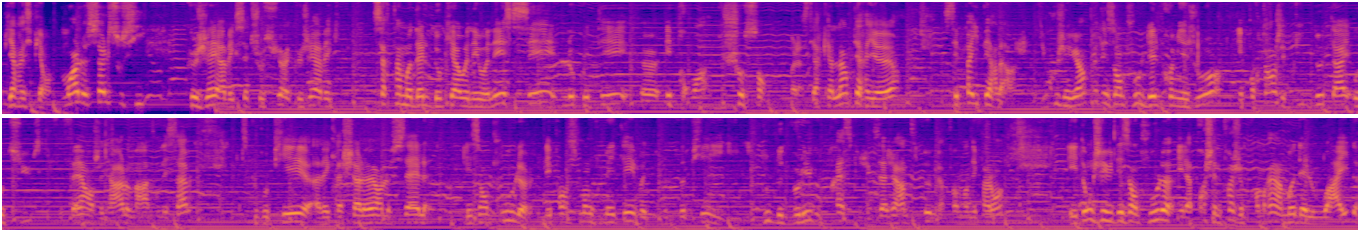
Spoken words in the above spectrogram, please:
bien respirante. Moi, le seul souci j'ai avec cette chaussure et que j'ai avec certains modèles d'Oka One One, c'est le côté euh, étroit du chausson. Voilà, c'est-à-dire qu'à l'intérieur, c'est pas hyper large. Du coup, j'ai eu un peu des ampoules dès le premier jour, et pourtant j'ai pris deux tailles au-dessus, ce qu'il faut faire en général au marathon des sables, parce que vos pieds, avec la chaleur, le sel, les ampoules, les pansements que vous mettez, votre, pied il, double de volume, presque, j'exagère un petit peu, mais enfin on n'en est pas loin. Et donc j'ai eu des ampoules, et la prochaine fois je prendrai un modèle wide.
